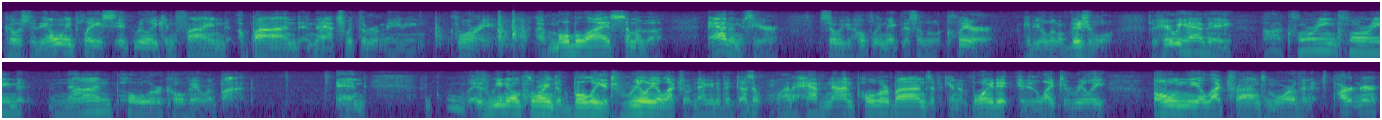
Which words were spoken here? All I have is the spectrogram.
goes to the only place it really can find a bond, and that's with the remaining chlorine. I've mobilized some of the atoms here so we can hopefully make this a little clearer, give you a little visual. So here we have a uh, chlorine-chlorine non-polar covalent bond. And as we know, chlorine's a bully. It's really electronegative. It doesn't want to have non-polar bonds. If it can avoid it, it'd like to really own the electrons more than its partner.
